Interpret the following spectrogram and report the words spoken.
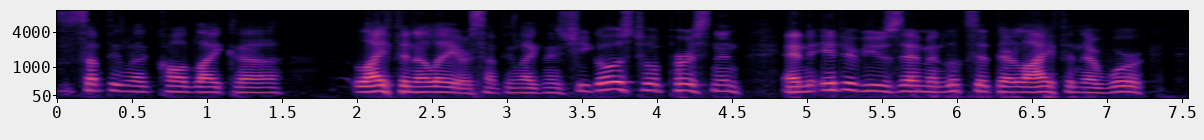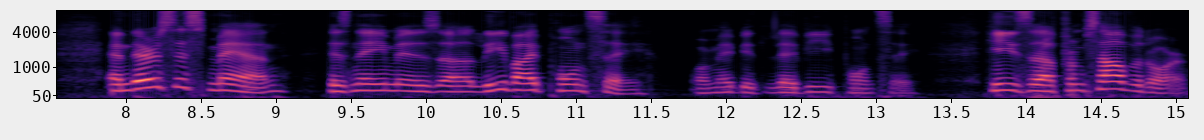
something like called like uh, Life in LA or something like that. She goes to a person and, and interviews them and looks at their life and their work. And there's this man, his name is uh, Levi Ponce, or maybe Levi Ponce. He's uh, from Salvador.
